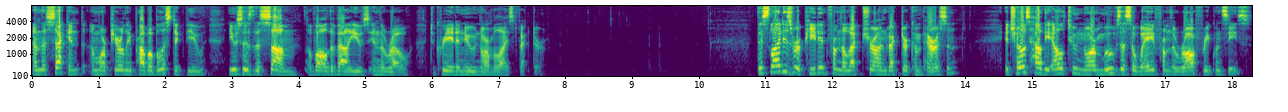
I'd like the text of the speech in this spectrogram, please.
And the second, a more purely probabilistic view, uses the sum of all the values in the row to create a new normalized vector. This slide is repeated from the lecture on vector comparison. It shows how the L2 norm moves us away from the raw frequencies.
